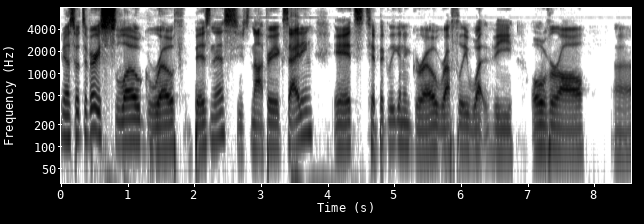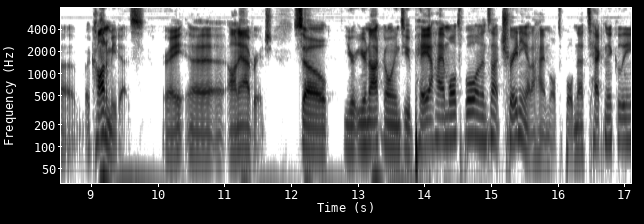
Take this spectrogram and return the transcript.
You know, so it's a very slow growth business. It's not very exciting. It's typically going to grow roughly what the overall uh, economy does, right? Uh, on average. So you're, you're not going to pay a high multiple and it's not trading at a high multiple. Now, technically,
